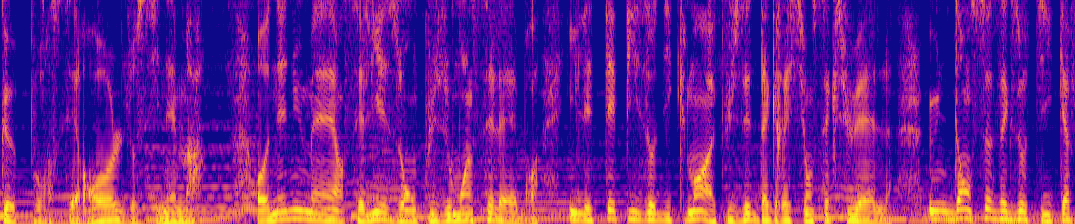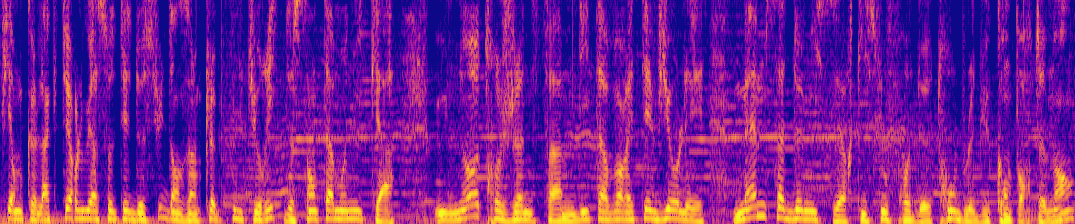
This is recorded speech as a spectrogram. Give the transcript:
que pour ses rôles au cinéma. On énumère ses liaisons plus ou moins célèbres. Il est épisodiquement accusé d'agression sexuelle. Une danseuse exotique affirme que l'acteur lui a sauté dessus dans un club culturiste de Santa Monica. Une autre jeune femme dit avoir été violée. Même sa demi-sœur, qui souffre de troubles du comportement,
